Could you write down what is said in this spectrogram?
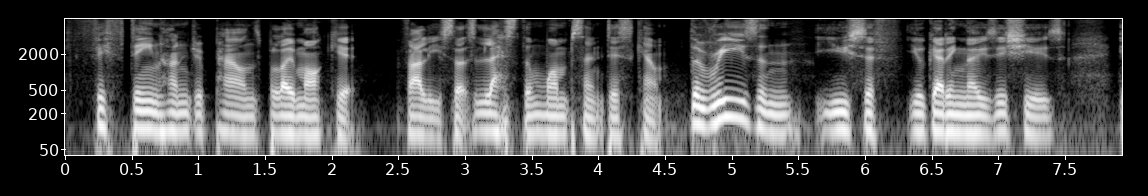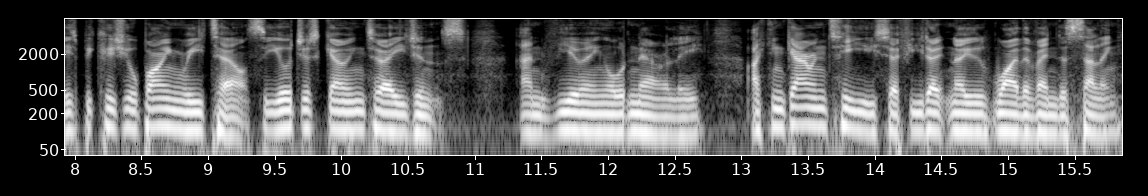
£1,500 below market value, so that's less than 1% discount. The reason, Yusuf, you're getting those issues is because you're buying retail, so you're just going to agents and viewing ordinarily. I can guarantee you, so if you don't know why the vendor's selling,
